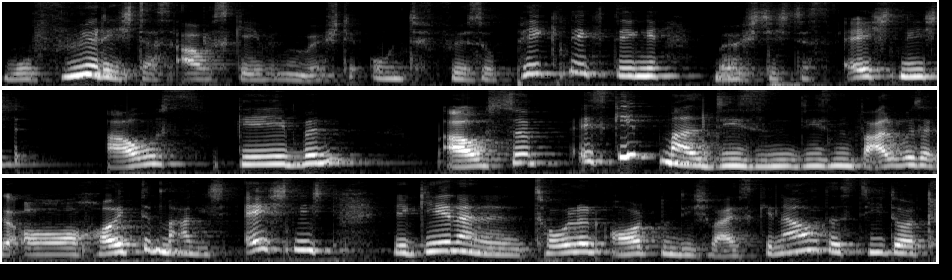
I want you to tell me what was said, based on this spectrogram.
wofür ich das ausgeben möchte. Und für so Picknick-Dinge möchte ich das echt nicht ausgeben, außer es gibt mal diesen, diesen Fall, wo ich sage, oh, heute mag ich echt nicht, wir gehen an einen tollen Ort und ich weiß genau, dass die dort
